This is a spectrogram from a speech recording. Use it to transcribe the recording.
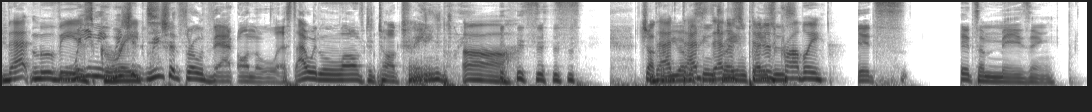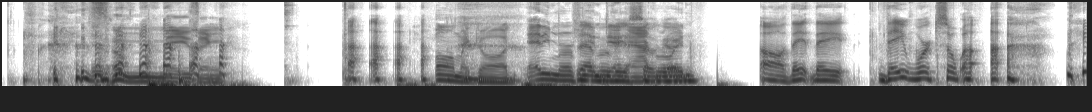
That movie is we, need- great. we should we should throw that on the list. I would love to talk Trading oh, Places. Chuck, have that you ever that seen that Trading is Places? is probably It's it's amazing. It's amazing. Oh my god, Eddie Murphy that and Dan is so Aykroyd. Oh, they they they worked so well. Uh, they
